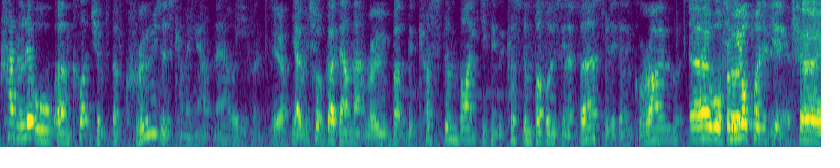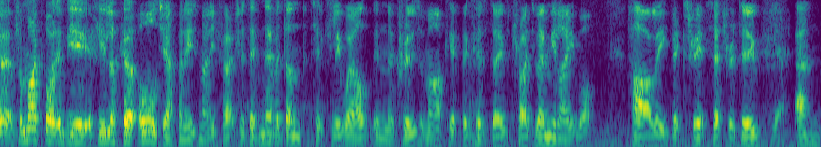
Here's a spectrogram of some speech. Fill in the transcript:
had a little um, clutch of, of cruisers coming out now, even. Yeah. Yeah, we sort of go down that route, but the custom bike, do you think the custom bubble is going to burst or is it going to grow? Uh, well, From for, your point of view. For from my point of view, if you look at all Japanese manufacturers, they've never done particularly well in the cruiser market because they've tried to emulate what Harley, Victory, etc. do. Yeah. And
